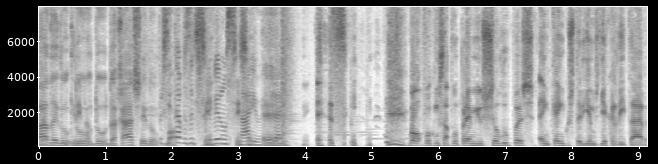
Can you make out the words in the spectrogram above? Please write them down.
espada e do, do- do- da racha e do. Parecia que estavas a descrever um sim, sim. cenário. É. adorei. Sim. Bom, vou começar pelo prémio Chalupas Em quem gostaríamos de acreditar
